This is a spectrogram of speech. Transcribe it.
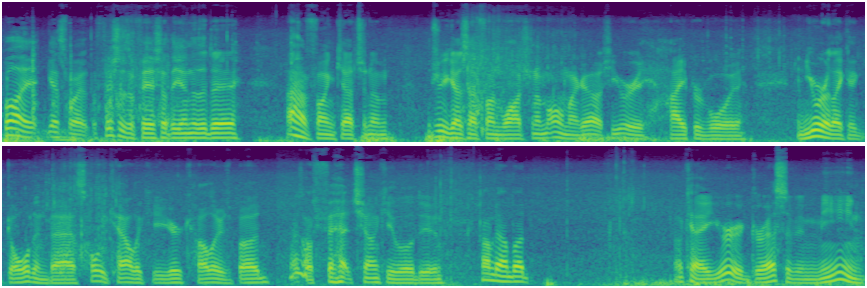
But guess what? The fish is a fish at the end of the day. I have fun catching them. I'm sure you guys have fun watching them. Oh my gosh, you were a hyper boy. And you were like a golden bass. Holy cow, look at your colors, bud. That's a fat, chunky little dude. Calm down, bud. Okay, you're aggressive and mean.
